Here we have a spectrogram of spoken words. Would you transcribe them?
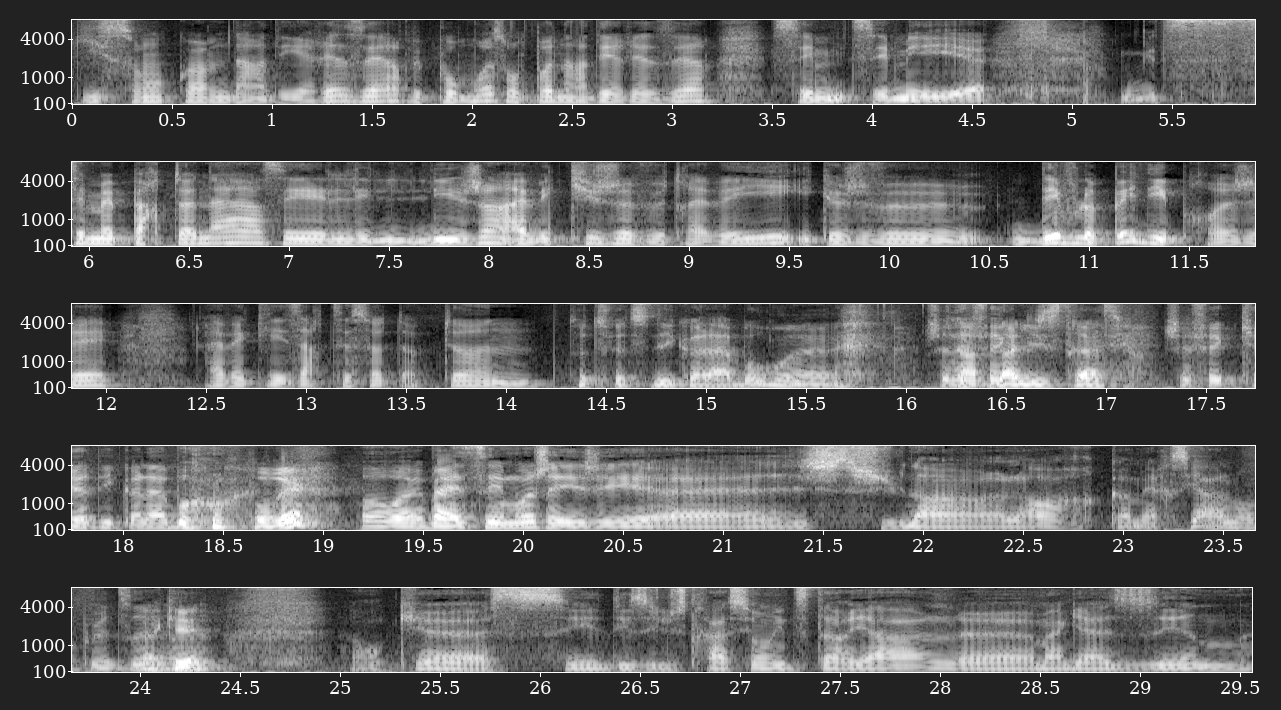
qui sont comme dans des réserves. Et pour moi, ils sont pas dans des réserves. C'est mes, euh, c'est mes partenaires, c'est les gens avec qui je veux travailler et que je veux développer des projets avec les artistes autochtones. Toi, tu fais-tu des collabos euh, Je dans, fais, dans l'illustration? je fais que des collabos. Pour vrai? ouais, ouais. Ben, tu sais, moi, j'ai, j'ai, euh, je suis dans l'art commercial, on peut dire. Ok. là. Donc, euh, c'est des illustrations éditoriales, euh, magazines,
